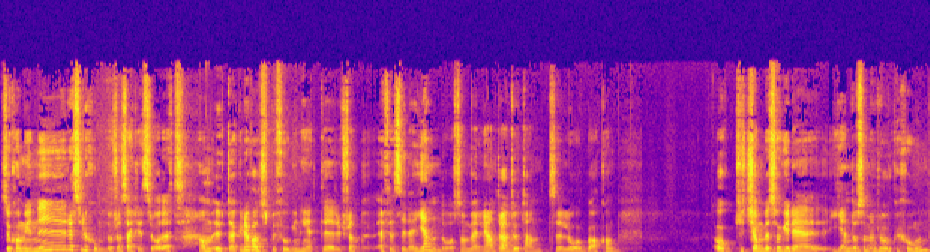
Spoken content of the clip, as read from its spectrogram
så kom ju en ny resolution då från säkerhetsrådet om utökade våldsbefogenheter från FNs sida igen då som väl jag antar att Utant låg bakom. Och Tshombe såg ju det igen då som en provokation.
